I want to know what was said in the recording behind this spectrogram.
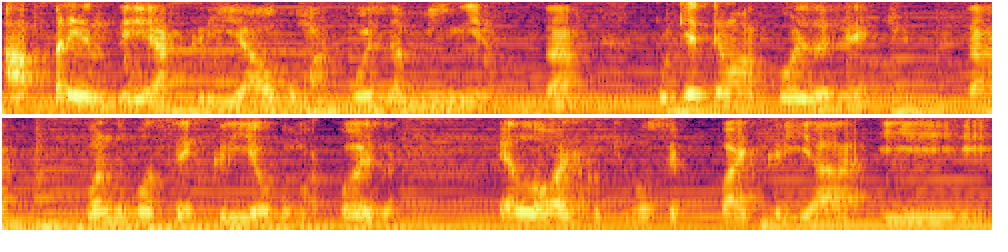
aprender a criar alguma coisa minha, tá? Porque tem uma coisa, gente, tá? Quando você cria alguma coisa, é lógico que você vai criar e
